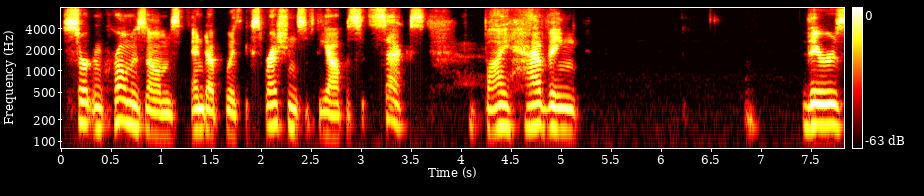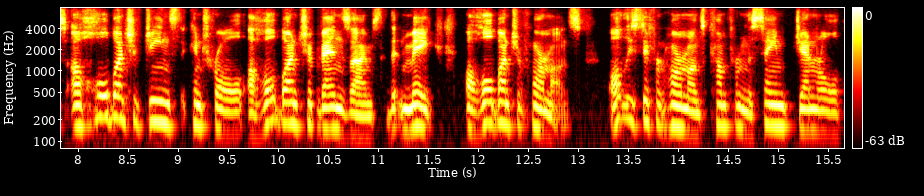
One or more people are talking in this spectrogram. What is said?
certain chromosomes end up with expressions of the opposite sex by having there's a whole bunch of genes that control a whole bunch of enzymes that make a whole bunch of hormones. All these different hormones come from the same general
